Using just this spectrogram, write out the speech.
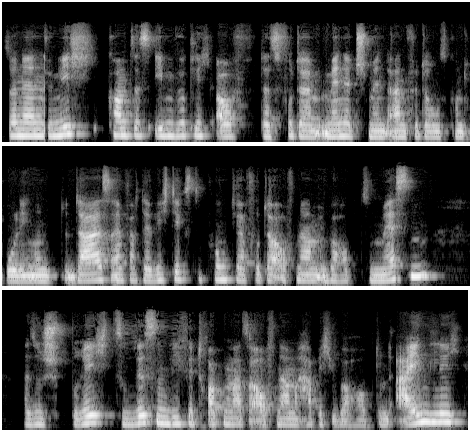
sondern für mich kommt es eben wirklich auf das Futtermanagement an, Fütterungskontrolling. Und da ist einfach der wichtigste Punkt, ja, Futteraufnahmen überhaupt zu messen. Also sprich, zu wissen, wie viel Trockenmasseaufnahme habe ich überhaupt. Und eigentlich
